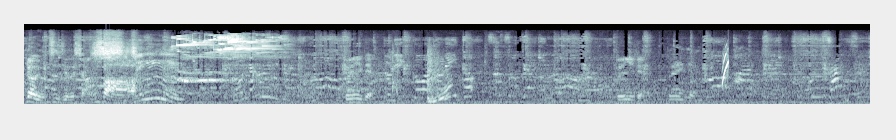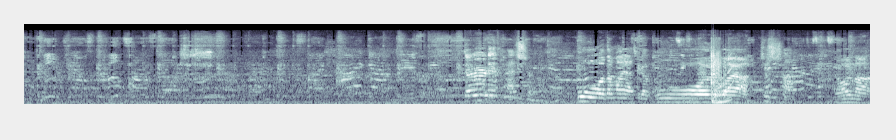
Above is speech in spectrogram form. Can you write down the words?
要有自己的想法。使劲。蹲一点。蹲一点。蹲一点。嘚儿的开始，我的妈呀，这个，我的妈呀，这是啥？然后呢？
